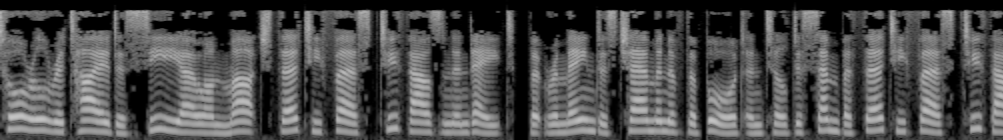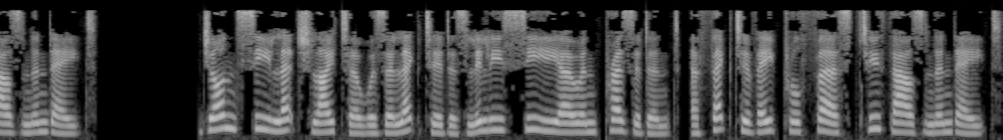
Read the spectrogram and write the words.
Taurel retired as CEO on March 31, 2008, but remained as chairman of the board until December 31, 2008. John C. Lechleiter was elected as Lilly's CEO and president, effective April 1, 2008.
